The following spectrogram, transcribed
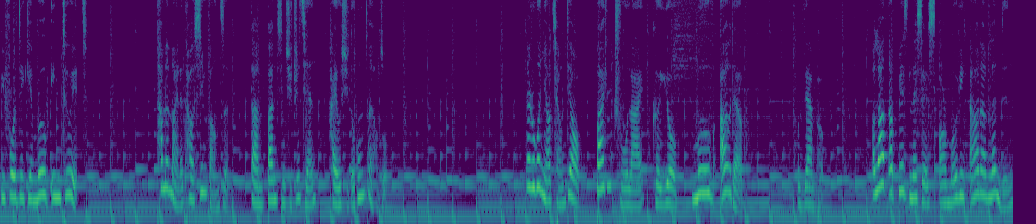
before they can move into it. 他们买了套新房子，但搬进去之前还有许多工作要做。那如果你要强调搬出来，可以用 move out of。For example, a lot of businesses are moving out of London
